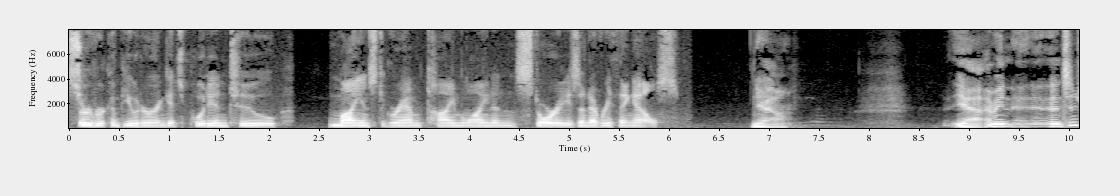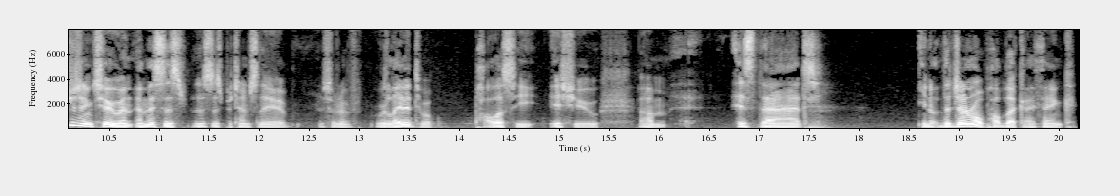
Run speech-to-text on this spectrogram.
server computer and gets put into my Instagram timeline and stories and everything else? Yeah. Yeah, I mean, and it's interesting too, and, and this is this is potentially a sort of related to a policy issue, um, is that you know, the general public, I think,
